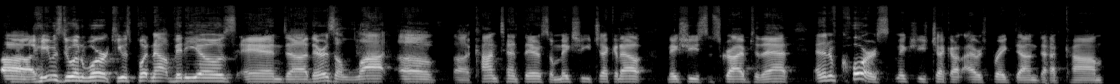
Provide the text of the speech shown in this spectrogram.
uh, he was doing work. He was putting out videos, and uh, there's a lot of uh, content there. So make sure you check it out. Make sure you subscribe to that, and then of course, make sure you check out irishbreakdown.com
